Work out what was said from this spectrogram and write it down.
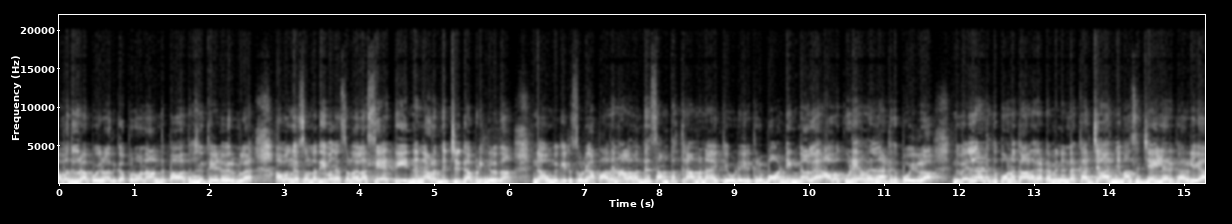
அவதூறாக போயிடும் அதுக்கப்புறம். நான் அந்த பாவத்தை வந்து தேட விரும்பல. அவங்க சொன்னது இவங்க சொன்னதெல்லாம் சேர்த்து என்ன நடந்துட்டுருக்கு அப்படிங்கிறதான் நான் உங்ககிட்ட சொல்கிறேன் அப்போ அதனால் வந்து சம்பத் ராமநாயக்கியோட இருக்கிற பாண்டிங்னால அவ கூடயா வெளிநாட்டுக்கு போயிடுறா? இந்த வெளிநாட்டுக்கு போன காலகட்டம் என்னென்னா கஜ்ஜா அஞ்சு மாதம் ஜெயிலில் இருக்கார் இல்லையா?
